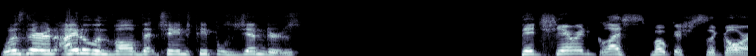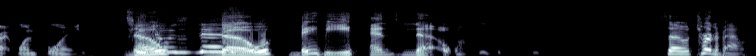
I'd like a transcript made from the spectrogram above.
Was there an idol involved that changed people's genders? Did Sharon Gless smoke a cigar at one point? No, was dead. no, maybe, and no. so, Turnabout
